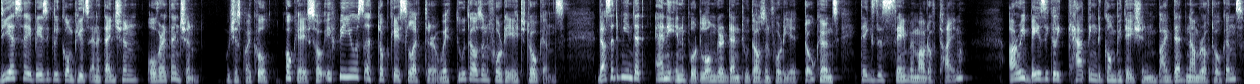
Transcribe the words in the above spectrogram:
DSA basically computes an attention over attention, which is quite cool. Okay, so if we use a top K selector with 2048 tokens, does it mean that any input longer than 2048 tokens takes the same amount of time? Are we basically capping the computation by that number of tokens?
